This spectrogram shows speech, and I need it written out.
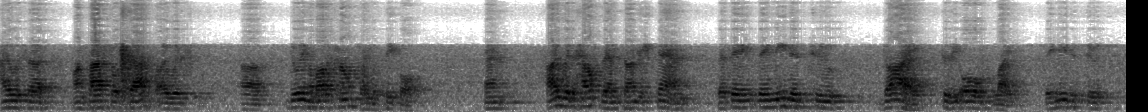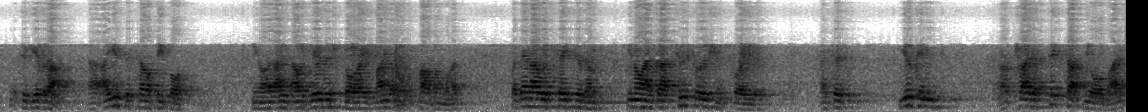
I was uh, on pastoral staff. I was uh, doing a lot of counseling with people. And I would help them to understand that they, they needed to die to the old life. They needed to, to give it up. Uh, I used to tell people, you know, I, I would hear this story, find out what the problem was, but then I would say to them, you know, I've got two solutions for you. I said, you can uh, try to fix up the old life,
